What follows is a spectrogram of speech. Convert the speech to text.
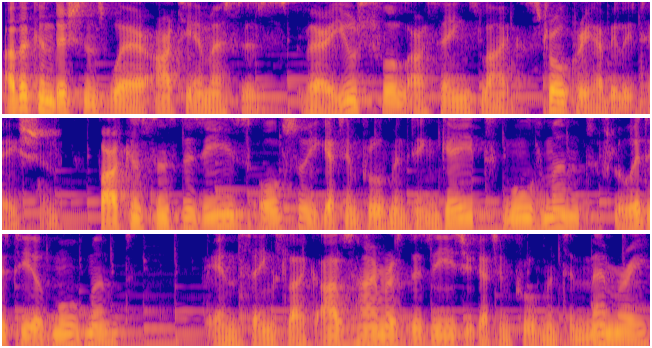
Other conditions where RTMS is very useful are things like stroke rehabilitation. Parkinson's disease, also you get improvement in gait, movement, fluidity of movement. In things like Alzheimer's disease, you get improvement in memory.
